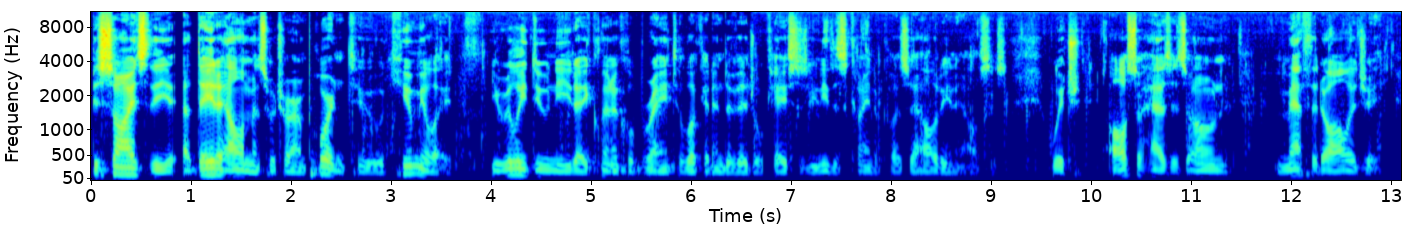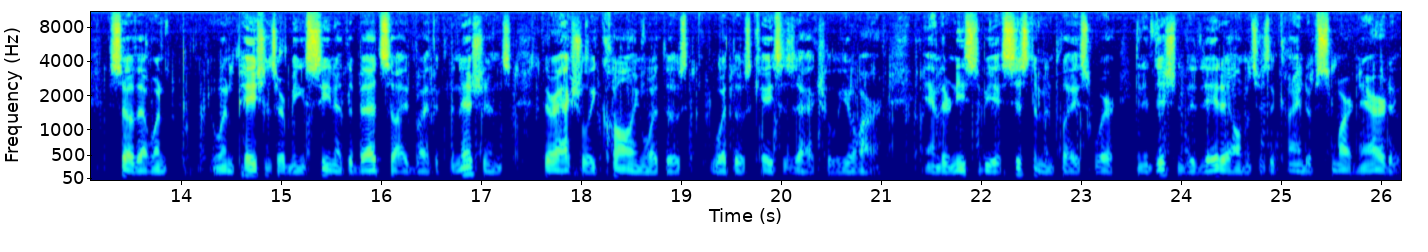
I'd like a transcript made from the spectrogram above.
besides the uh, data elements which are important to accumulate, you really do need a clinical brain to look at individual cases. You need this kind of causality analysis, which also has its own methodology so that when when patients are being seen at the bedside by the clinicians, they're actually calling what those what those cases actually are. And there needs to be a system in place where, in addition to the data elements, there's a kind of smart narrative,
